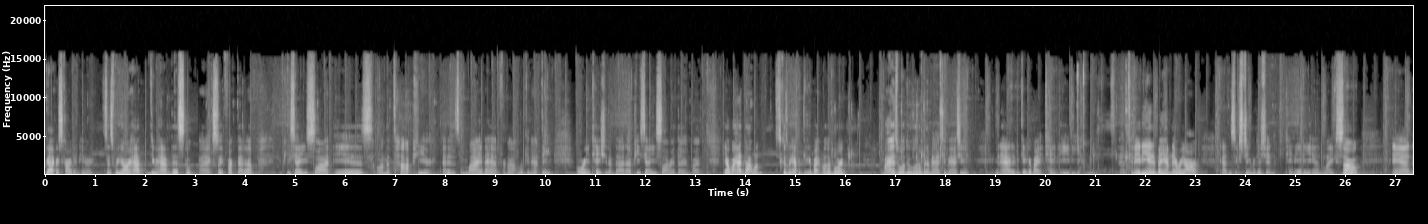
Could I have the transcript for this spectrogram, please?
graphics card in here since we are have do have this oh I actually fucked that up. PCIe slot is on the top here. That is my bad for not looking at the orientation of that uh, PCIe slot right there but yeah we'll add that one. Just because we have a gigabyte motherboard might as well do a little bit of matchy matchy and add in a gigabyte 1080 let me add 1080 in and bam there we are. Add this extreme edition 1080 in like so and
